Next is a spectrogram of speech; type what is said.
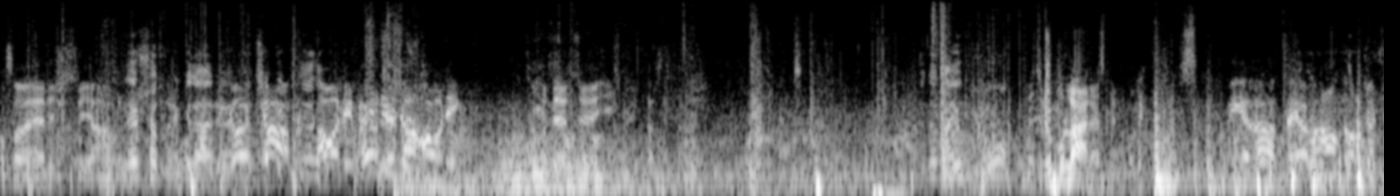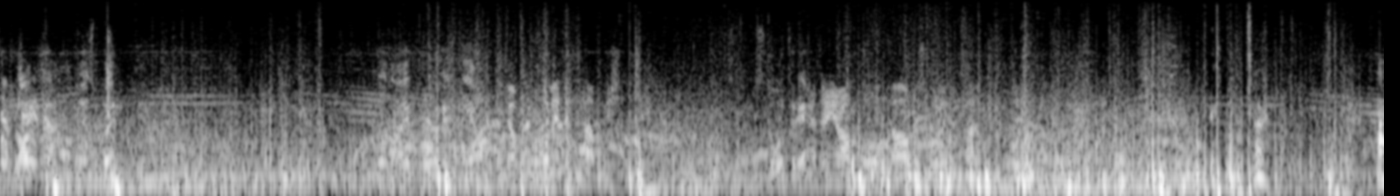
Og er det ikke så jævlig. Jeg skjønner ikke det her eh, Good job. medikken, jeg, da. Our defenses are holding. Det er Ja, men det, jeg det ut er sånt. ikke Men den er jo grå. Jeg tror du må lære deg spill på litt. press. Men den er jo grå hele tida. Ja, men du må holde inne fem, ikke tre. Det står tre. Jeg trenger ammo. Ja, du skal holde inne fem. Hæ?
